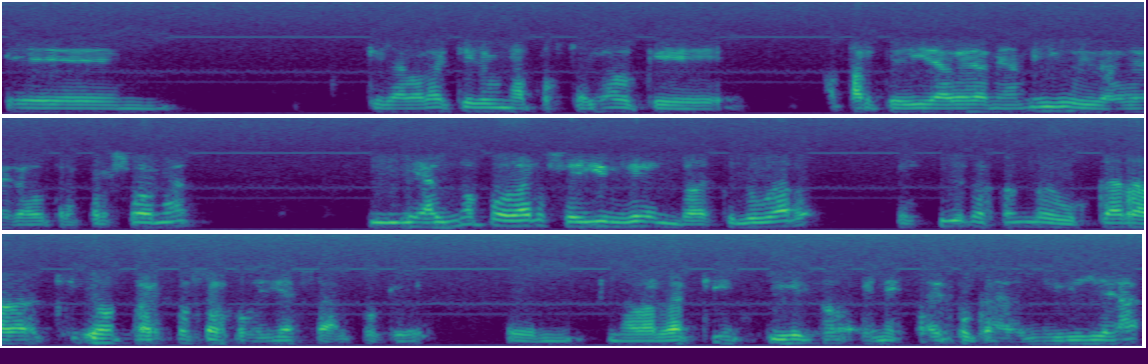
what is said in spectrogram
que la verdad que era un apostolado que, aparte de ir a ver a mi amigo, iba a ver a otras personas. Y al no poder seguir yendo a este lugar, estuve tratando de buscar a ver qué otra cosa podría hacer, porque eh, la verdad que quiero en esta época de mi vida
